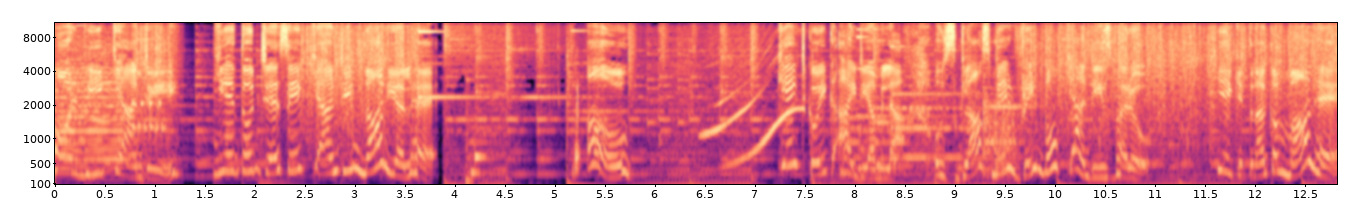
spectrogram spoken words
और भी कैंडी ये तो जैसे कैंडी नारियल है. Oh. ओह केट को एक आइडिया मिला. उस ग्लास में रेनबो कैंडीज भरो. ये कितना कमाल है.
